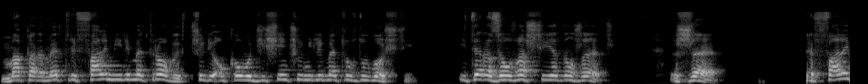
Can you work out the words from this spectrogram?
ma parametry fal milimetrowych, czyli około 10 mm długości. I teraz zauważcie jedną rzecz, że te fale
